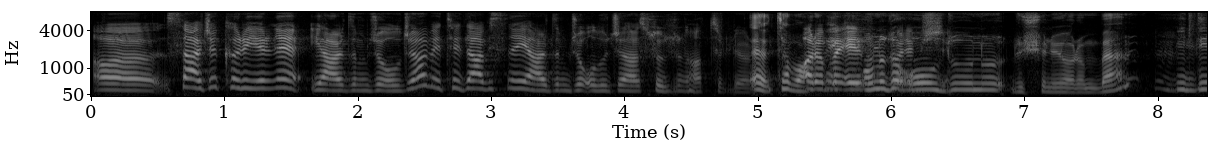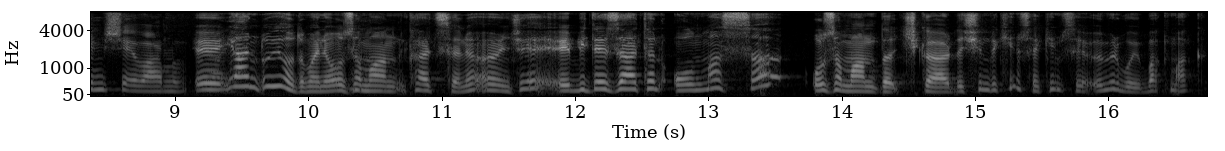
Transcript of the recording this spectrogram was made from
Aa, sadece kariyerine yardımcı olacağı ve tedavisine yardımcı olacağı sözünü hatırlıyorum. Evet, tamam. Araba Peki, ev Onu da şey. olduğunu düşünüyorum ben. Bildiğim bir şey var mı? Ee, yani duyuyordum hani o zaman kaç sene önce. E, bir de zaten olmazsa o zaman da çıkardı. Şimdi kimse kimseye ömür boyu bakmak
